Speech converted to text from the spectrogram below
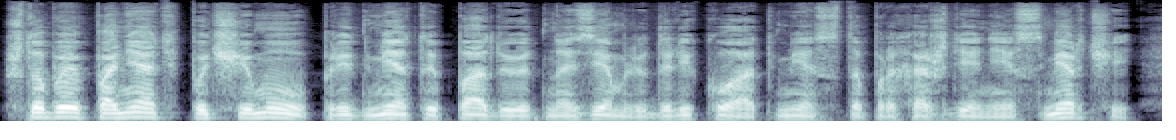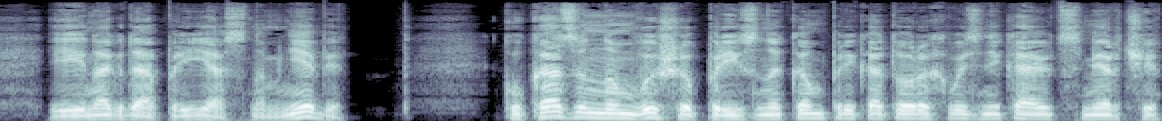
Чтобы понять, почему предметы падают на Землю далеко от места прохождения смерчей и иногда при ясном небе, к указанным выше признакам, при которых возникают смерчи,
